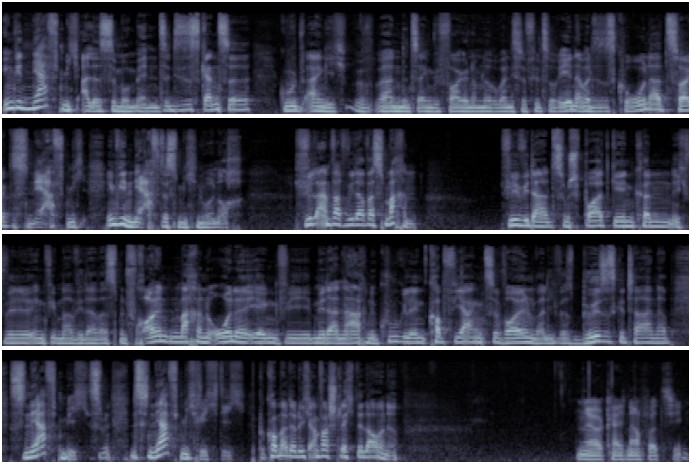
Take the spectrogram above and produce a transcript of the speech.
irgendwie nervt mich alles im Moment. So dieses ganze, gut, eigentlich wir waren uns irgendwie vorgenommen, darüber nicht so viel zu reden, aber dieses Corona-Zeug, das nervt mich. Irgendwie nervt es mich nur noch. Ich will einfach wieder was machen. Ich will wieder zum Sport gehen können. Ich will irgendwie mal wieder was mit Freunden machen, ohne irgendwie mir danach eine Kugel in den Kopf jagen zu wollen, weil ich was Böses getan habe. Es nervt mich. Es, es nervt mich richtig. Ich bekomme halt dadurch einfach schlechte Laune. Ja, kann ich nachvollziehen.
